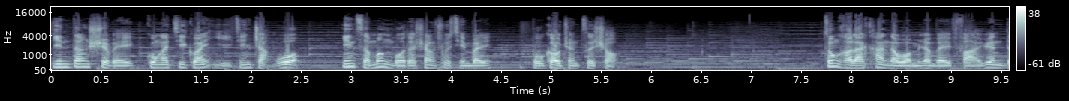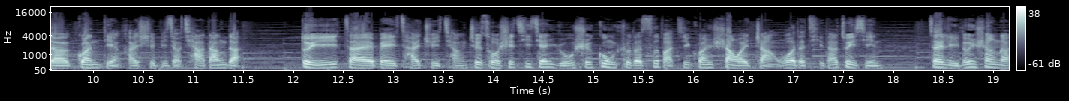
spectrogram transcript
应当视为公安机关已经掌握，因此孟某的上述行为不构成自首。综合来看呢，我们认为法院的观点还是比较恰当的。对于在被采取强制措施期间如实供述的司法机关尚未掌握的其他罪行，在理论上呢，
